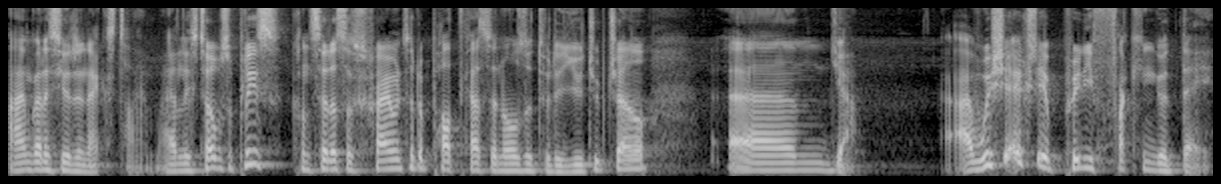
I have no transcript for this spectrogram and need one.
I'm gonna see you the next time. I at least hope so. Please consider subscribing to the podcast and also to the YouTube channel. And yeah, I wish you actually a pretty fucking good day.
